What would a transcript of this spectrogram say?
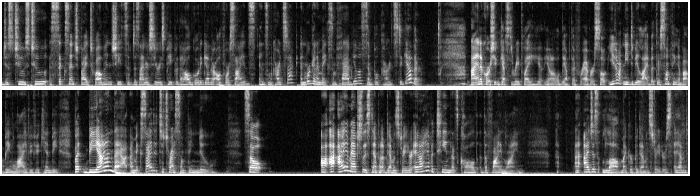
just choose two six inch by 12 inch sheets of designer series paper that all go together, all four sides, and some cardstock, and we're going to make some fabulous simple cards together. Uh, and of course, you can catch the replay. You, you, know, it'll be up there forever. So you don't need to be live, but there's something about being live if you can be. But beyond that, I'm excited to try something new. So uh, I, I, am actually a Stampin' Up! demonstrator, and I have a team that's called The Fine Line. I, I just love my group of demonstrators. And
